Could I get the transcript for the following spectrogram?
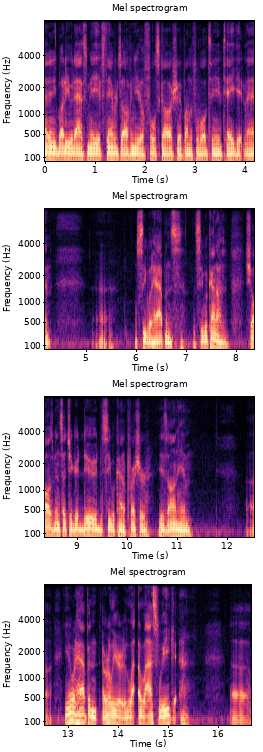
had anybody would ask me if Stanford's offering you a full scholarship on the football team, take it, man. Uh, we'll see what happens. Let's see what kind of Shaw has been such a good dude. See what kind of pressure is on him. Uh, you know what happened earlier la- last week? Uh,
